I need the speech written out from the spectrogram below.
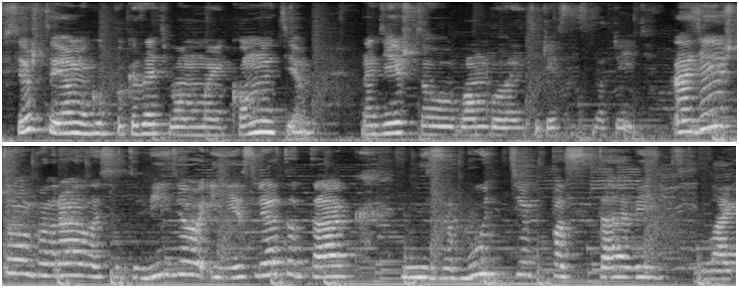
все, что я могу показать вам в моей комнате. Надеюсь, что вам было интересно смотреть. Надеюсь, что вам понравилось это видео. И если это так, не забудьте поставить лайк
